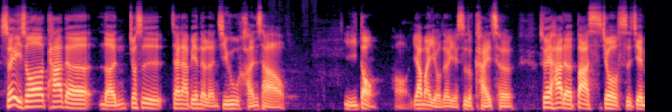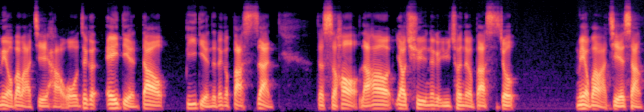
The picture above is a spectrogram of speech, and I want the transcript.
所以说，他的人就是在那边的人几乎很少移动，哦，要么有的也是开车，所以他的 bus 就时间没有办法接好。我这个 A 点到 B 点的那个 bus 站的时候，然后要去那个渔村的 bus 就没有办法接上。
